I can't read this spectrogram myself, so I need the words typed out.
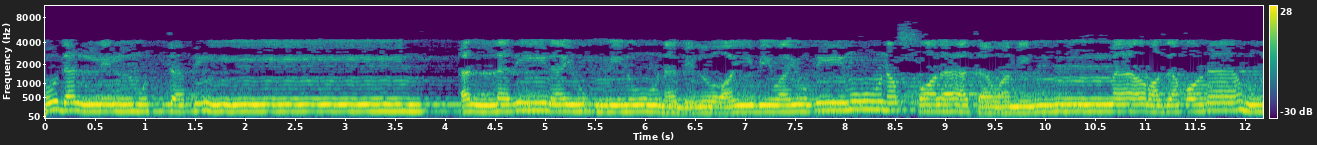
هدى للمتقين الذين يؤمنون بالغيب ويقيمون الصلاة ومما رزقناهم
